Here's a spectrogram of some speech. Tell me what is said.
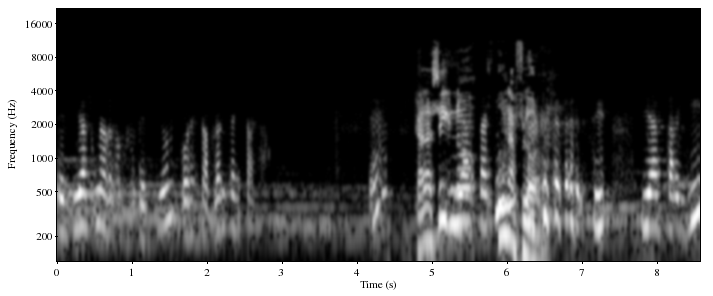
sentirás una gran protección con esta planta en casa. ¿Eh? Cada signo, aquí- una flor. sí, y hasta aquí,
